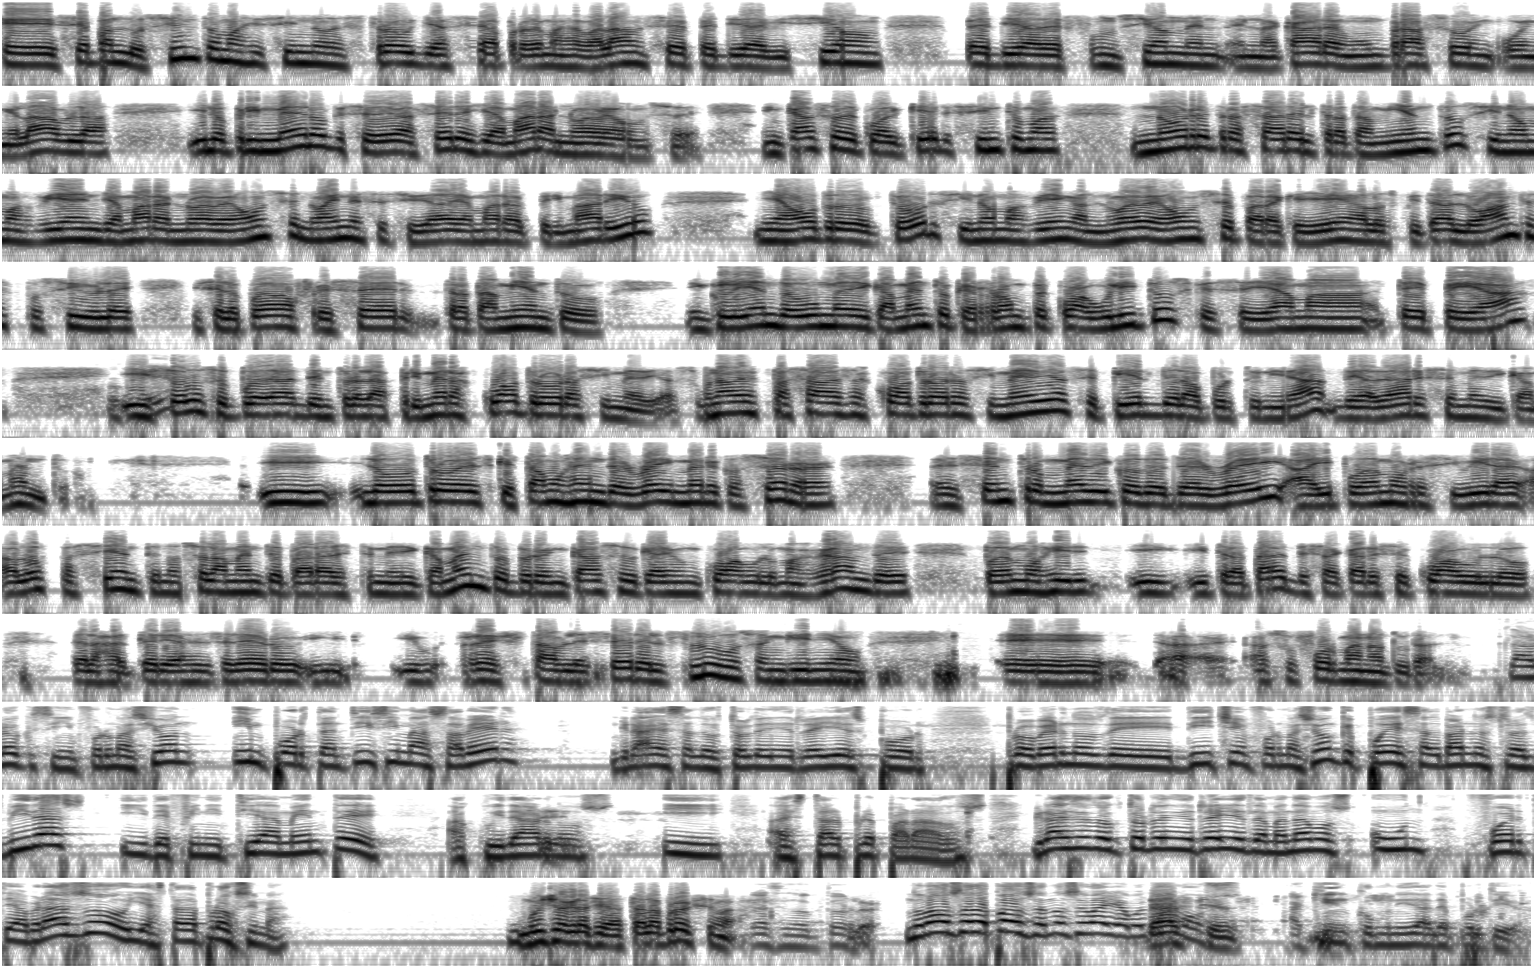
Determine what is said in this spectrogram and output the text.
que sepan los síntomas y signos de stroke, ya sea problemas de balance, pérdida de visión, pérdida de función en, en la cara, en un brazo en- o en el habla. Y lo primero que se debe hacer es llamar al 911. En caso de cualquier síntoma, no retrasar el tratamiento, sino más bien llamar al 911. No hay necesidad de llamar al primario ni a otro doctor, sino más bien al 911 para que lleguen al hospital lo antes posible y se le pueda ofrecer tratamiento, incluyendo un medicamento que rompe coagulitos que se llama TPA y solo se puede dar dentro de las primeras cuatro horas y medias. Una vez pasadas esas cuatro horas y medias se pierde la oportunidad de dar ese medicamento. Y lo otro es que estamos en Del Rey Medical Center, el centro médico de Del Rey, ahí podemos recibir a, a los pacientes no solamente para este medicamento, pero en caso de que haya un coágulo más grande, podemos ir y, y tratar de sacar ese coágulo de las arterias del cerebro y, y restablecer el flujo sanguíneo eh, a- a su forma natural. Claro que sí, información importantísima a saber. Gracias al doctor Denis Reyes por proveernos de dicha información que puede salvar nuestras vidas y definitivamente a cuidarnos y a estar preparados. Gracias doctor Denis Reyes, le mandamos un fuerte abrazo y hasta la próxima. Muchas gracias, hasta la próxima. Gracias, doctor. Nos vamos a la pausa, no se vaya, volvemos Gracias. aquí en Comunidad Deportiva.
